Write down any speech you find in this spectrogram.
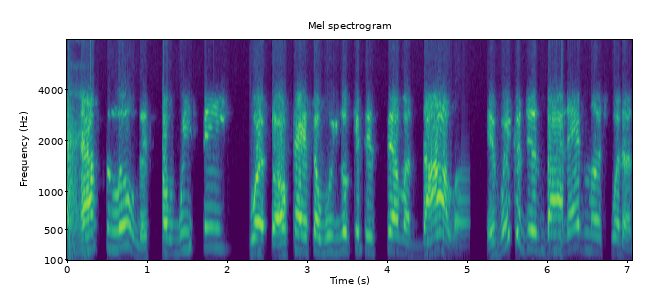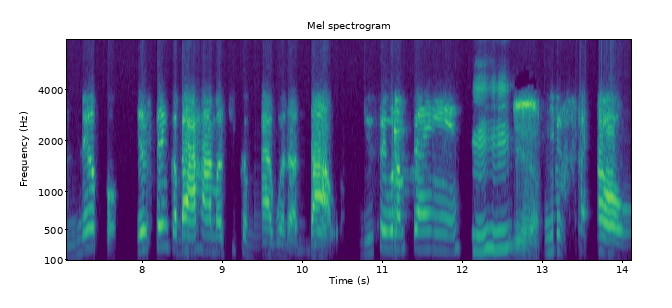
Absolutely. So we see what okay, so we look at this seven dollar. If we could just buy that much with a nickel, just think about how much you could buy with a dollar. You see what I'm saying? mm-hmm. Yeah. You so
